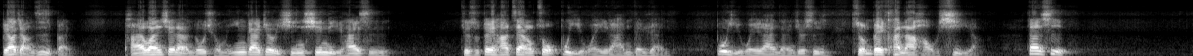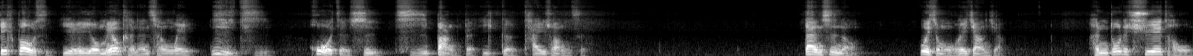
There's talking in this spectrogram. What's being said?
不要讲日本，台湾现在很多球迷应该就已经心里开始，就是对他这样做不以为然的人，不以为然的人就是准备看他好戏啊。但是。Big Boss 也有没有可能成为日职或者是职棒的一个开创者？但是呢，为什么我会这样讲？很多的噱头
